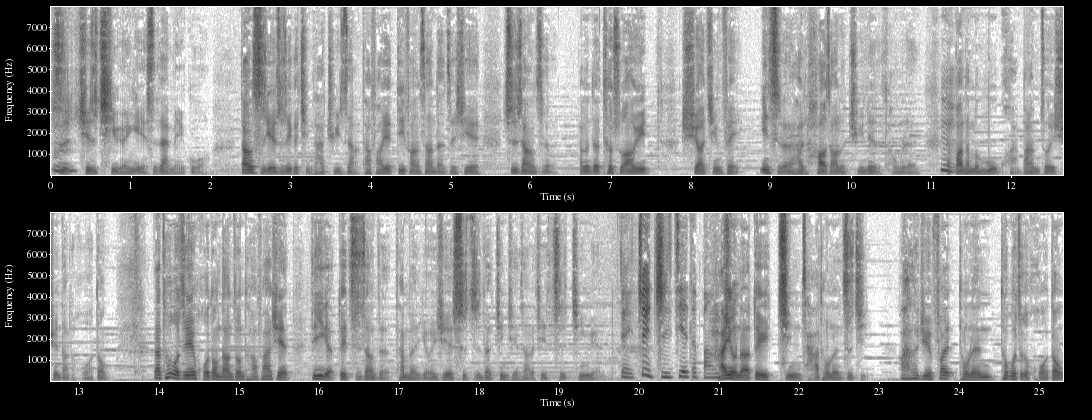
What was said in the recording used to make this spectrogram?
是、嗯、其实起源也是在美国，当时也是一个警察局长，他发现地方上的这些智障者他们的特殊奥运需要经费。因此呢，他就号召了局内的同仁来帮他们募款，帮他们做一些宣导的活动。那透过这些活动当中，他发现第一个对智障者他们有一些实质的金钱上的一些资金源，对最直接的帮助。还有呢，对于警察同仁自己啊，他觉得发同仁透过这个活动，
